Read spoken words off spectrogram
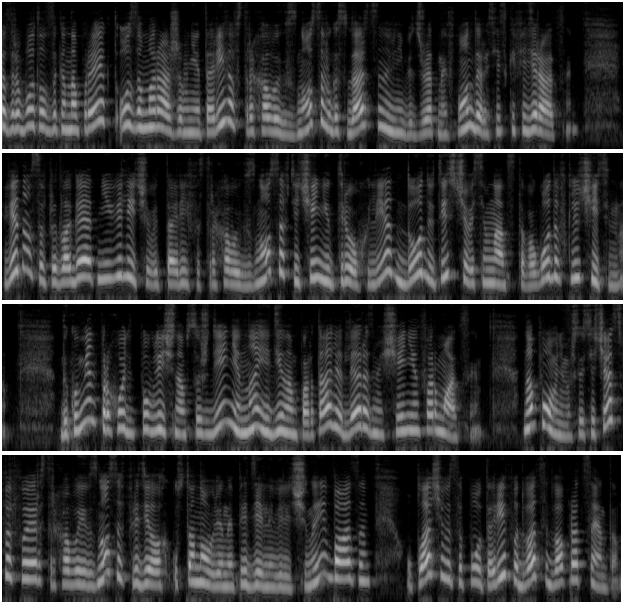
Разработал законопроект о замораживании тарифов страховых взносов в государственные внебюджетные фонды Российской Федерации. Ведомство предлагает не увеличивать тарифы страховых взносов в течение трех лет до 2018 года включительно. Документ проходит публичное обсуждение на едином портале для размещения информации. Напомним, что сейчас в ПФР страховые взносы в пределах установленной предельной величины базы уплачиваются по тарифу 22%,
